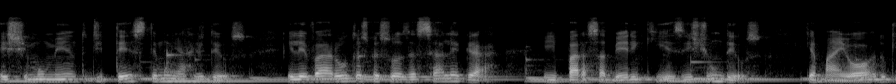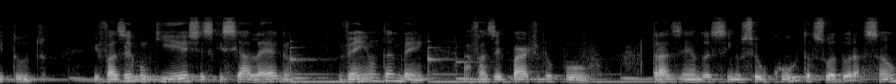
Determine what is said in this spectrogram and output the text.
este momento de testemunhar de Deus e levar outras pessoas a se alegrar e para saberem que existe um Deus que é maior do que tudo e fazer com que estes que se alegram venham também a fazer parte do povo, trazendo assim o seu culto, a sua adoração,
